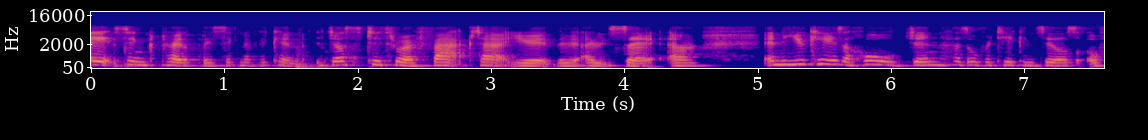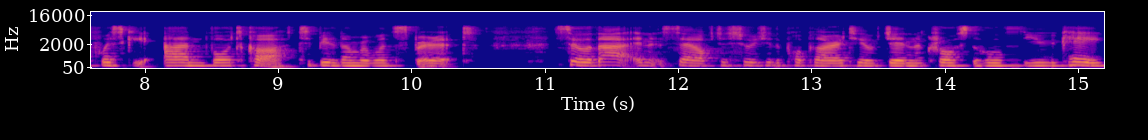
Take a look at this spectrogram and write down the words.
It's incredibly significant. Just to throw a fact at you at the outset, uh, in the UK as a whole, gin has overtaken sales of whiskey and vodka to be the number one spirit. So that in itself just shows you the popularity of gin across the whole of the UK.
